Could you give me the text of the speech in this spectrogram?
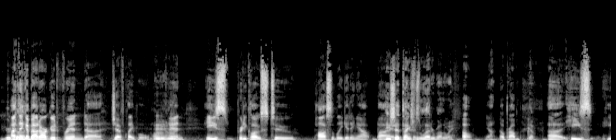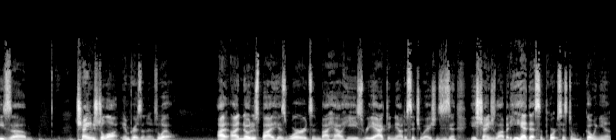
you're. I think about our good friend uh, Jeff Claypool, Mm-hmm. and he's pretty close to possibly getting out by. He said thanks for the letter, by the way. Oh yeah, no problem. Yep. Uh, he's he's um, changed a lot in prison as well. I, I noticed by his words and by how he's reacting now to situations he's in, he's changed a lot. But he had that support system going in.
